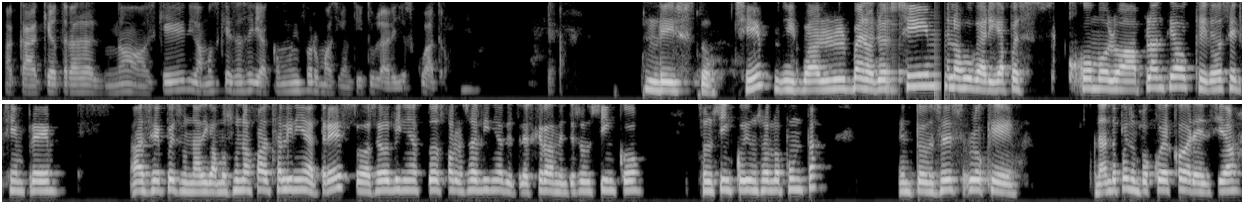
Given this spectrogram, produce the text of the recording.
acá que otras, no, es que digamos que esa sería como información titular, ellos cuatro. Listo, sí, igual, bueno, yo sí me la jugaría, pues, como lo ha planteado Queiroz, él siempre hace, pues, una, digamos, una falsa línea de tres, o hace dos líneas, dos falsas líneas de tres que realmente son cinco, son cinco y un solo punta. Entonces, lo que, dando pues un poco de coherencia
